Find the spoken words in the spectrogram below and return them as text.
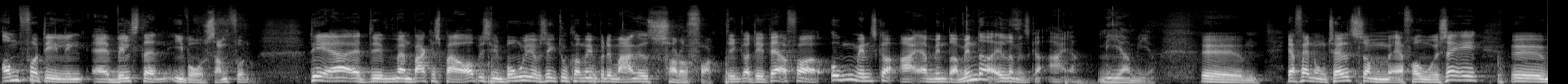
omfordeling af velstand i vores samfund. Det er, at det, man bare kan spare op i sin bolig, og hvis ikke du kommer ind på det marked, så er du fucked. Ikke? Og det er derfor, at unge mennesker ejer mindre og mindre, og ældre mennesker ejer mere og mere. Øh, jeg fandt nogle tal, som er fra USA, øh,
